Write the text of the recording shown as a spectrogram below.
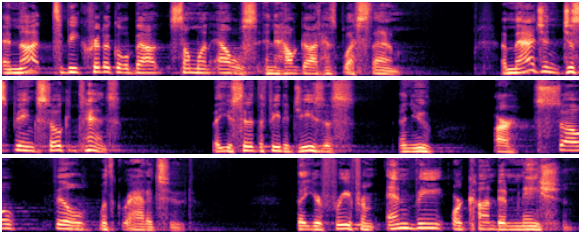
and not to be critical about someone else and how God has blessed them. Imagine just being so content that you sit at the feet of Jesus and you are so filled with gratitude that you're free from envy or condemnation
